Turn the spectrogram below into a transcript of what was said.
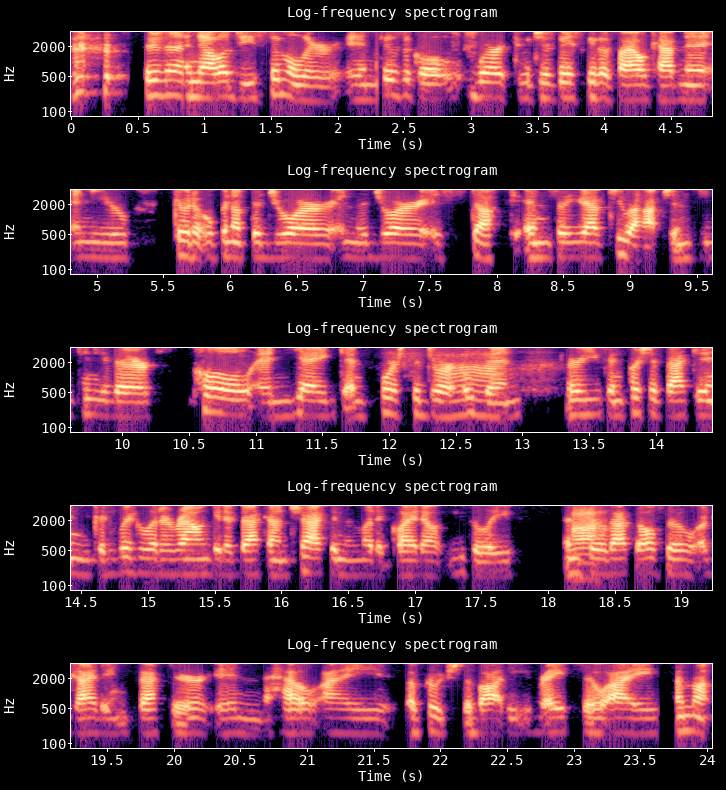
There's an analogy similar in physical work, which is basically the file cabinet, and you go to open up the drawer, and the drawer is stuck. And so you have two options. You can either pull and yank and force the door open, or you can push it back in. You could wiggle it around, get it back on track, and then let it glide out easily. And ah. so that's also a guiding factor in how I approach the body, right? So I, I'm not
